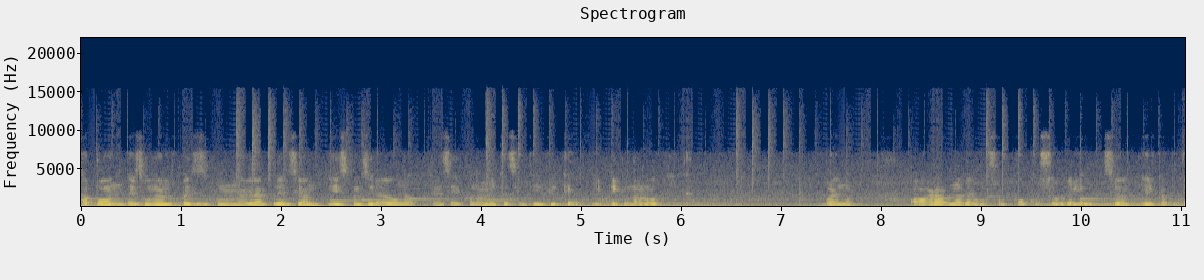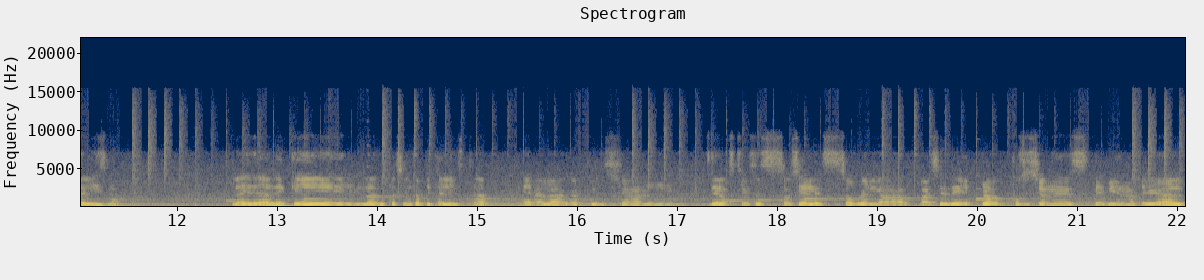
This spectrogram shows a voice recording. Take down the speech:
Japón es uno de los países con una gran tradición y es considerado una potencia económica, científica y tecnológica. Bueno, Ahora hablaremos un poco sobre la educación y el capitalismo. La idea de que la educación capitalista era la reproducción de las clases sociales sobre la base de posiciones de bien material,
